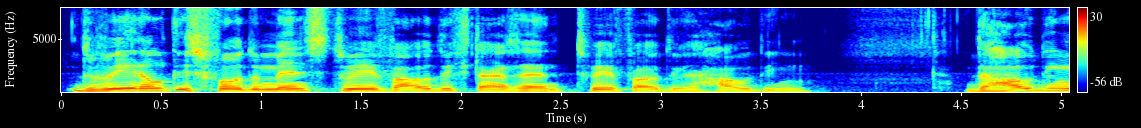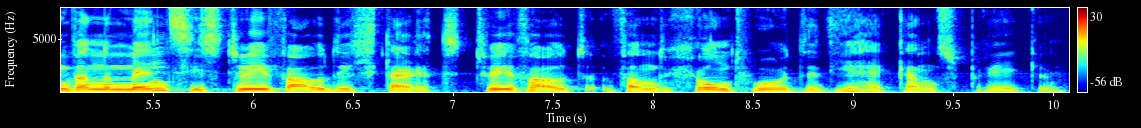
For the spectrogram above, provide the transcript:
De wereld is voor de mens tweevoudig naar zijn tweevoudige houding. De houding van de mens is tweevoudig naar het tweevoud van de grondwoorden die hij kan spreken.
